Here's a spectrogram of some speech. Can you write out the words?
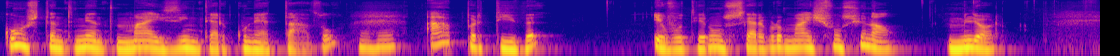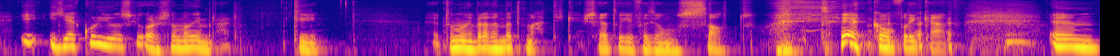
constantemente mais interconectado, uhum. à partida eu vou ter um cérebro mais funcional, melhor. E, e é curioso que agora estou-me a lembrar que estou-me a lembrar da matemática. Já estou aqui a fazer um salto complicado. Um,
